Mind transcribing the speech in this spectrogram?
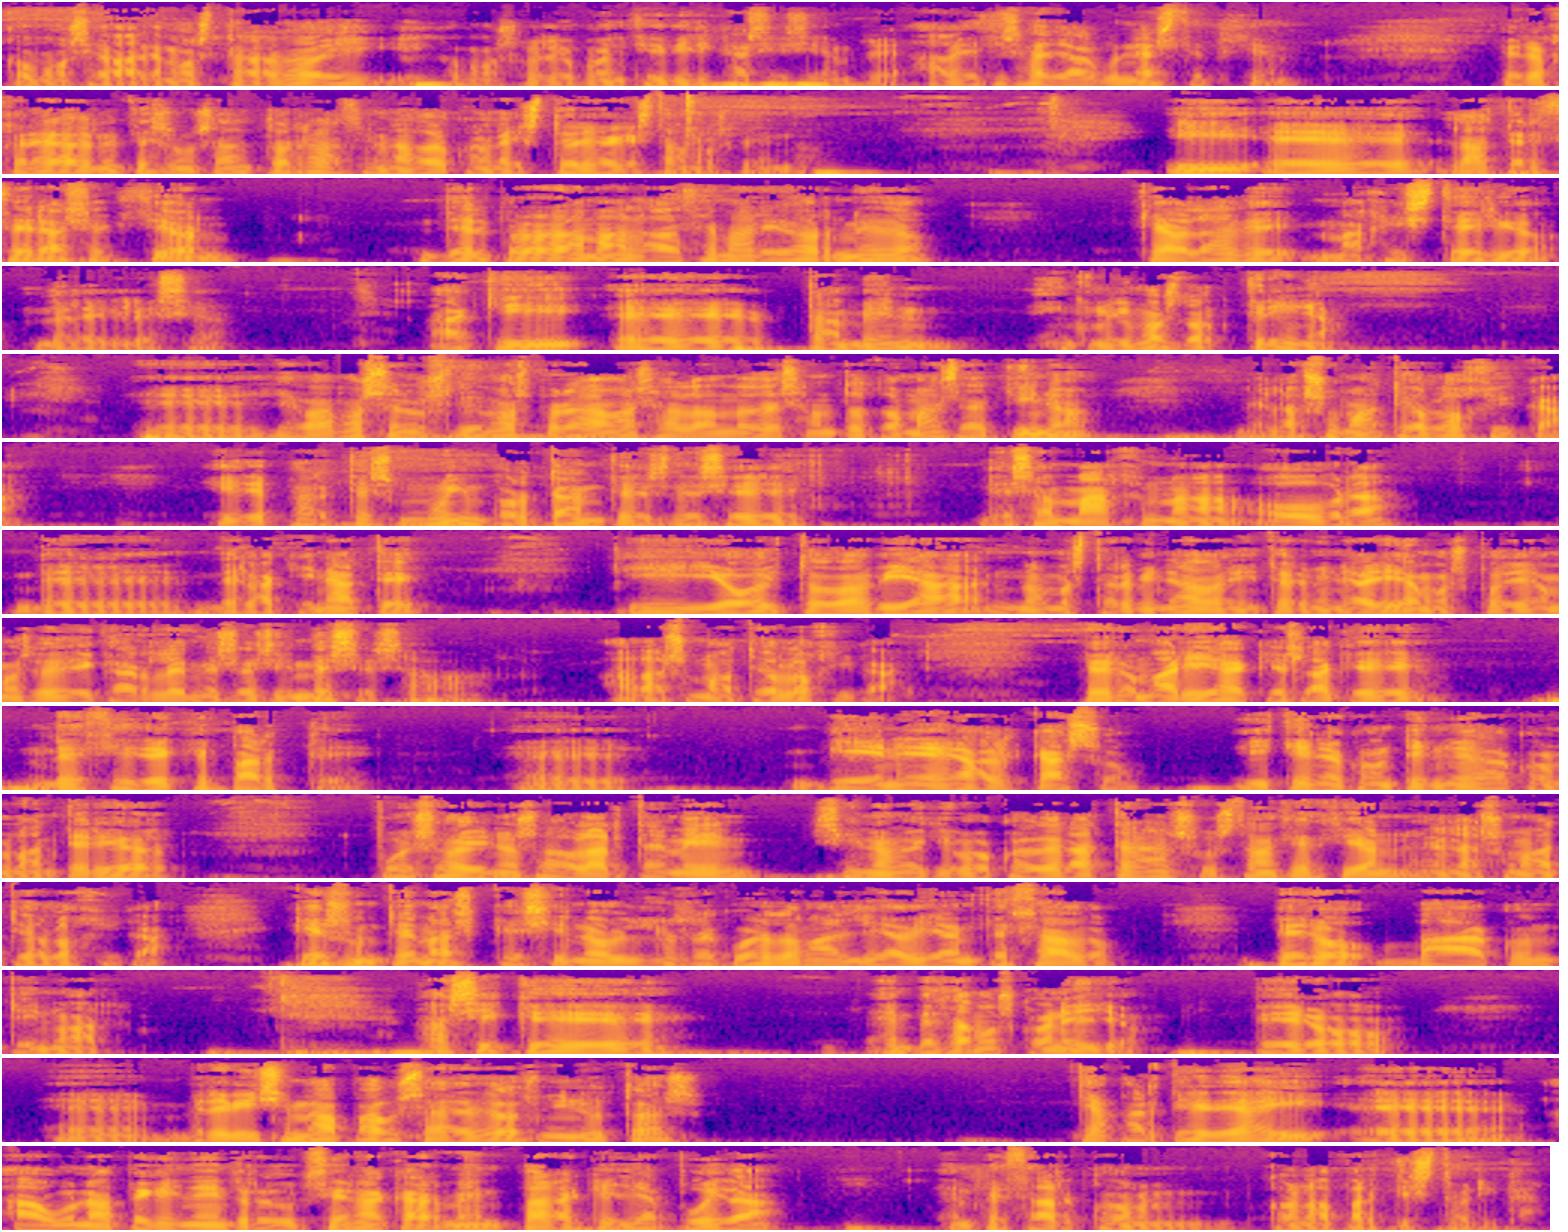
como se va a demostrar hoy y como suele coincidir casi siempre. A veces hay alguna excepción, pero generalmente es un santo relacionado con la historia que estamos viendo. Y eh, la tercera sección del programa la hace Mario Ornedo, que habla de magisterio de la Iglesia. Aquí eh, también incluimos doctrina. Eh, llevamos en los últimos programas hablando de Santo Tomás de Aquino, de la Suma Teológica y de partes muy importantes de, ese, de esa magna obra de, de la Quinate. Y hoy todavía no hemos terminado ni terminaríamos. Podríamos dedicarle meses y meses a, a la suma teológica. Pero María, que es la que decide qué parte eh, viene al caso y tiene continuidad con lo anterior, pues hoy nos va a hablar también, si no me equivoco, de la transustanciación en la suma teológica, que es un tema que, si no recuerdo mal, ya había empezado, pero va a continuar. Así que empezamos con ello, pero eh, brevísima pausa de dos minutos y a partir de ahí eh, hago una pequeña introducción a Carmen para que ella pueda empezar con, con la parte histórica.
